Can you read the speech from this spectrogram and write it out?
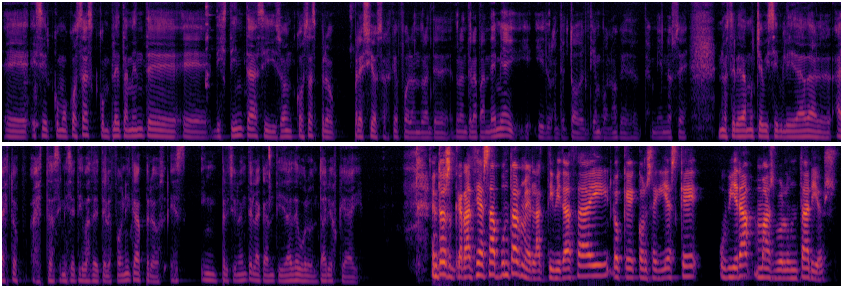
eh, es decir, como cosas completamente eh, distintas y son cosas pero preciosas que fueron durante, durante la pandemia y, durante todo el tiempo, ¿no? que también no se, no se le da mucha visibilidad a, estos, a estas iniciativas de Telefónica, pero es impresionante la cantidad de voluntarios que hay. Entonces, gracias a apuntarme la actividad ahí, lo que conseguí es que hubiera más voluntarios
